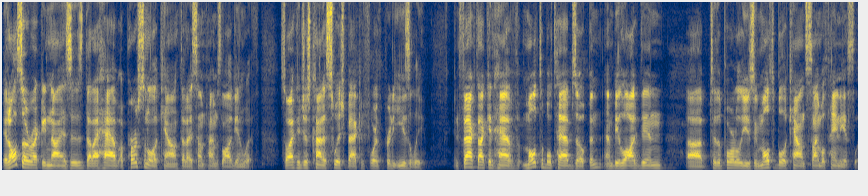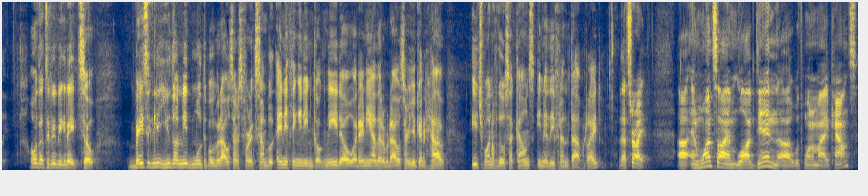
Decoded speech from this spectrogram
It also recognizes that I have a personal account that I sometimes log in with. So I could just kind of switch back and forth pretty easily. In fact, I can have multiple tabs open and be logged in uh, to the portal using multiple accounts simultaneously. Oh, that's really great. So basically, you don't need multiple browsers. For example, anything in Incognito or any other browser, you can have each one of those accounts in a different tab, right? That's right. Uh, and once I'm logged in uh, with one of my accounts,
